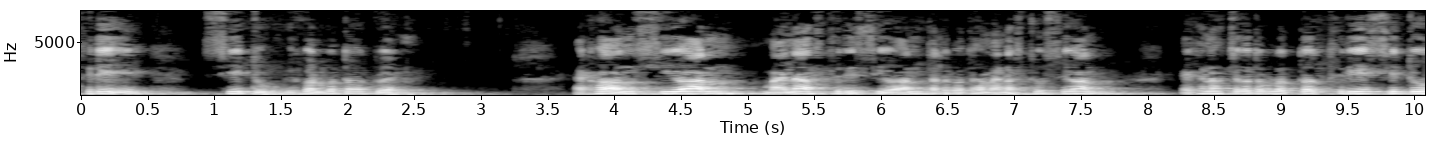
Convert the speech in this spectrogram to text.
three C two equal কত? টু এন এখন C one minus three C one তাহলে কত হয়? মাইনাস টু সি ওয়ান এখানে হচ্ছে কত বলতো? থ্রি সি টু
